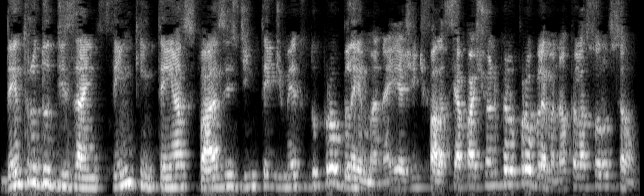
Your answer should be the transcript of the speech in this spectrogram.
dentro do design thinking tem as fases de entendimento do problema, né? E a gente fala se apaixone pelo problema, não pela solução.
